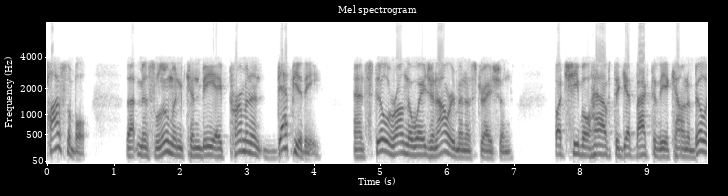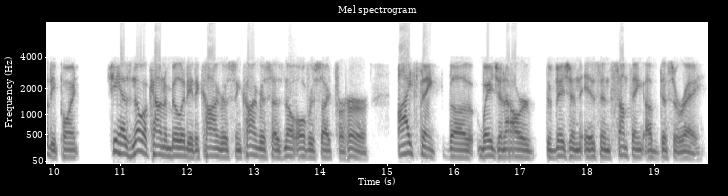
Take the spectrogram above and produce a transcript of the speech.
possible that Ms. Looman can be a permanent deputy and still run the Wage and Hour Administration, but she will have to get back to the accountability point. She has no accountability to Congress, and Congress has no oversight for her. I think the Wage and Hour Division is in something of disarray.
